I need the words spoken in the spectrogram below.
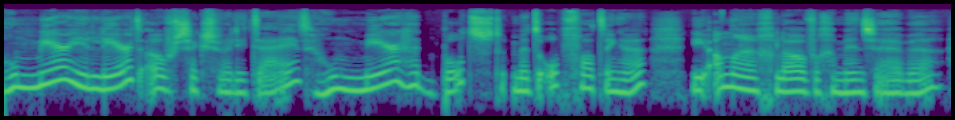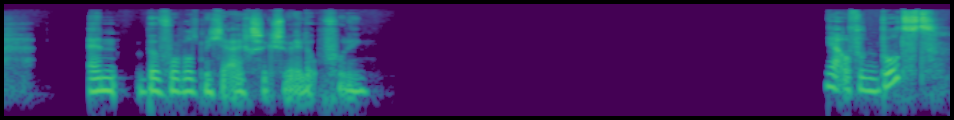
Hoe meer je leert over seksualiteit, hoe meer het botst met de opvattingen die andere gelovige mensen hebben. En bijvoorbeeld met je eigen seksuele opvoeding. Ja, of het botst.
